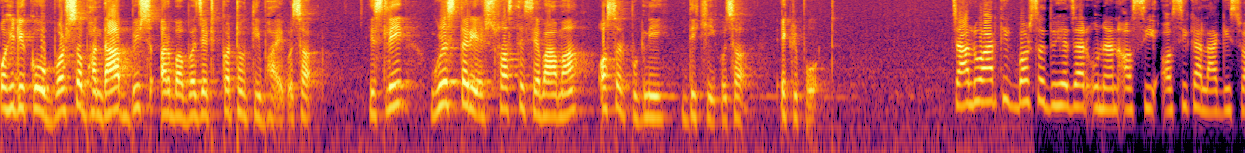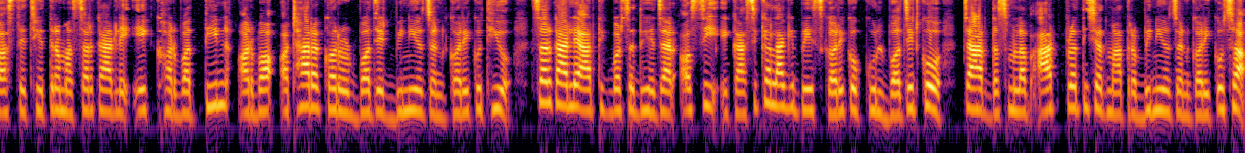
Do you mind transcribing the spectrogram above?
पहिलेको वर्षभन्दा बिस अर्ब बजेट कटौती भएको छ। यसले गुणस्तरीय स्वास्थ्य सेवामा असर पुग्ने देखिएको छ। एक रिपोर्ट। चालु आर्थिक वर्ष दुई हजार उना अस्सी अस्सीका लागि स्वास्थ्य क्षेत्रमा सरकारले एक खर्ब तीन अर्ब अठार करोड बजेट विनियोजन गरेको थियो। सरकारले आर्थिक वर्ष दुई हजार अस्सी एकासीका लागि पेश गरेको कुल बजेटको चार दशमलव आठ प्रतिशत मात्र विनियोजन गरेको छ।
